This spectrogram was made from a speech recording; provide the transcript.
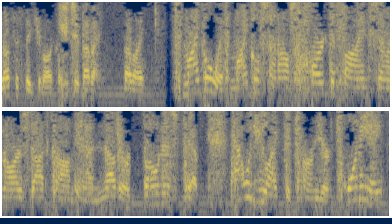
Nice to speak to you, Michael. You too. Bye bye. Bye-bye. It's Michael with Michael Senoff's HardToFindSeminars.com and another bonus tip. How would you like to turn your $28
